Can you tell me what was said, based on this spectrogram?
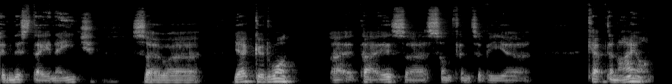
in this day and age. So, uh, yeah, good one. That, that is uh, something to be uh, kept an eye on.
